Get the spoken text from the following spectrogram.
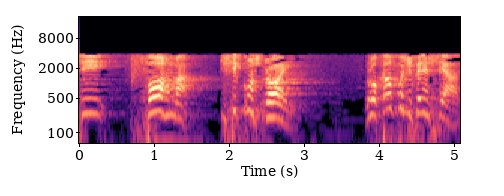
se forma, que se constrói. O local foi diferenciado.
